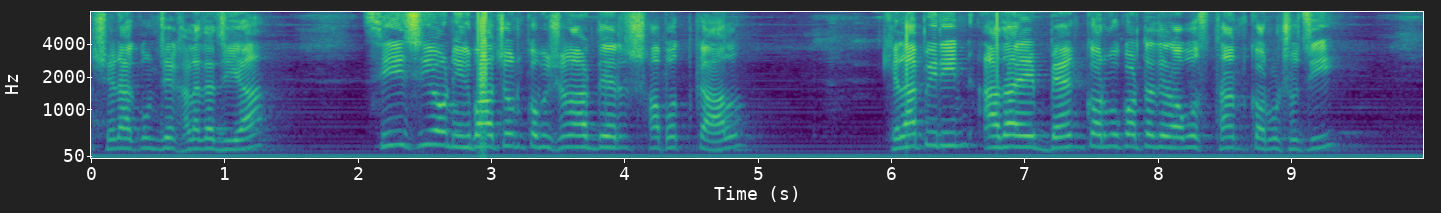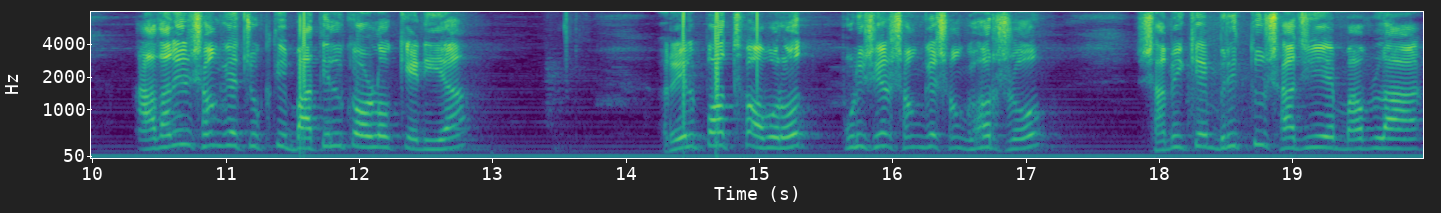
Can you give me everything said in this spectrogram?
সেনাকুঞ্জে খালেদা জিয়া সিইসি ও নির্বাচন কমিশনারদের শপথকাল, খেলাপি ঋণ আদায়ে ব্যাংক কর্মকর্তাদের অবস্থান কর্মসূচি, আদানির সঙ্গে চুক্তি বাতিল করল কেনিয়া, রেলপথ অবরোধ, পুলিশের সঙ্গে সংঘর্ষ, স্বামীকে মৃত্যু সাজিয়ে মামলা,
